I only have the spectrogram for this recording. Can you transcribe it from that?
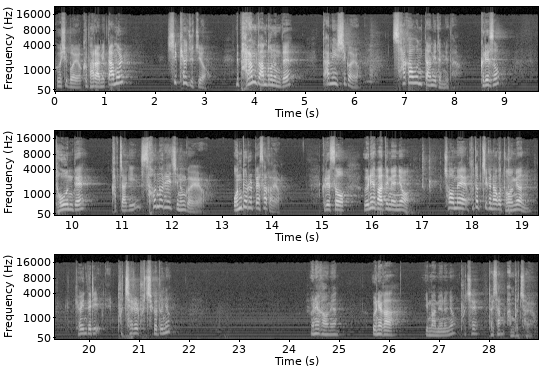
예? 그것이 뭐예요? 그 바람이 땀을 식혀주죠. 근데 바람도 안 부는데 땀이 식어요. 차가운 땀이 됩니다. 그래서 더운데 갑자기 서늘해지는 거예요. 온도를 뺏어가요. 그래서 은혜 받으면요. 처음에 후덥지근하고 더우면 교인들이 부채를 붙이거든요. 은혜가 오면 은혜가 임하면은요 부채 더 이상 안 붙여요.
